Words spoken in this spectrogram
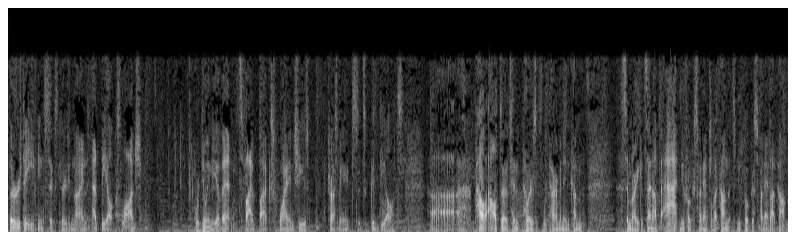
Thursday evening, 6:39 at the Elks Lodge. We're doing the event. It's five bucks, wine and cheese. Trust me, it's it's a good deal. It's uh, Palo Alto, 10 Pillars of Retirement Income seminar. You can sign up at newfocusfinancial.com. That's newfocusfinancial.com.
